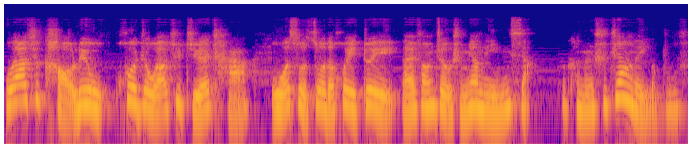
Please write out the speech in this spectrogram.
我要去考虑，或者我要去觉察我所做的会对来访者有什么样的影响，可能是这样的一个部分。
